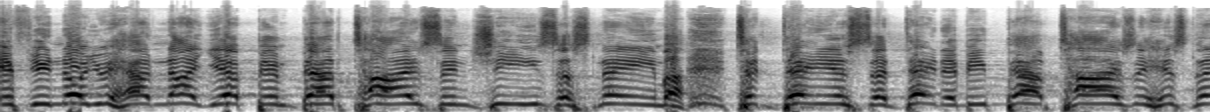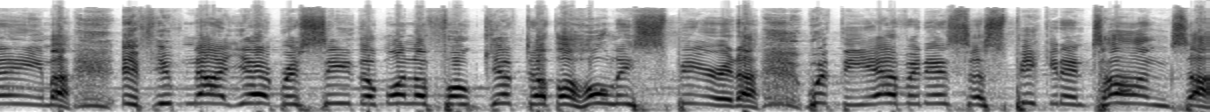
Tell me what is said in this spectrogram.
If you know you have not yet been baptized in Jesus' name, today is the day to be baptized in His name. If you've not yet received the wonderful gift of the Holy Spirit uh, with the evidence of speaking in tongues, uh,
